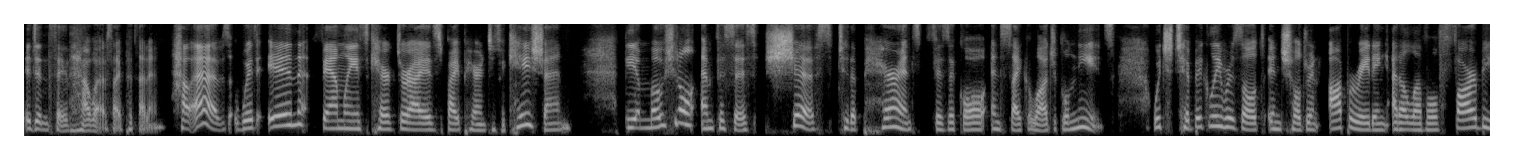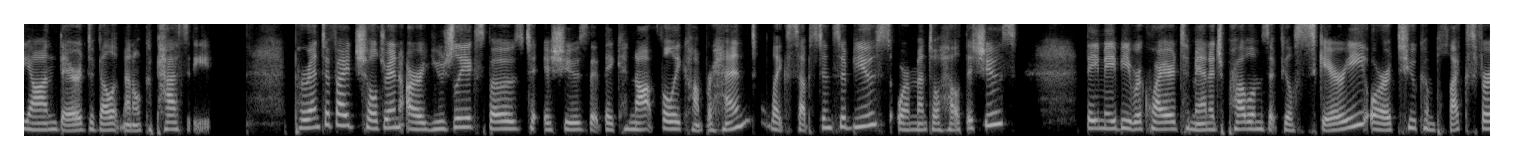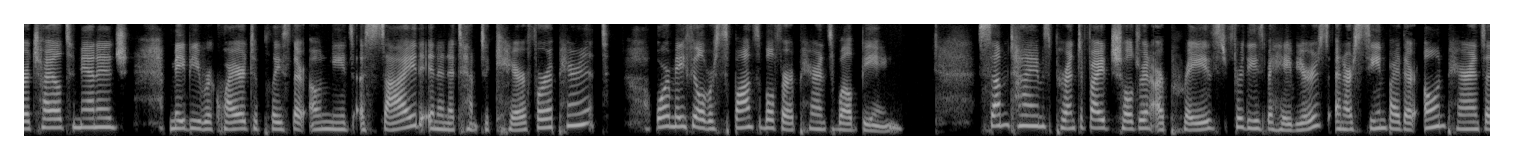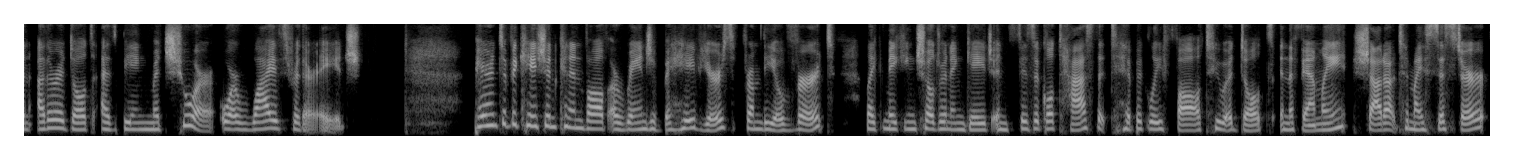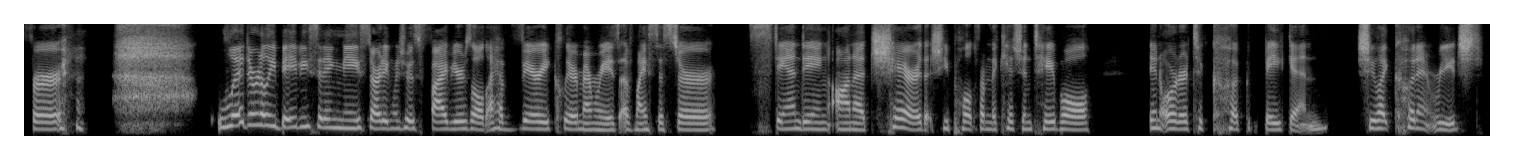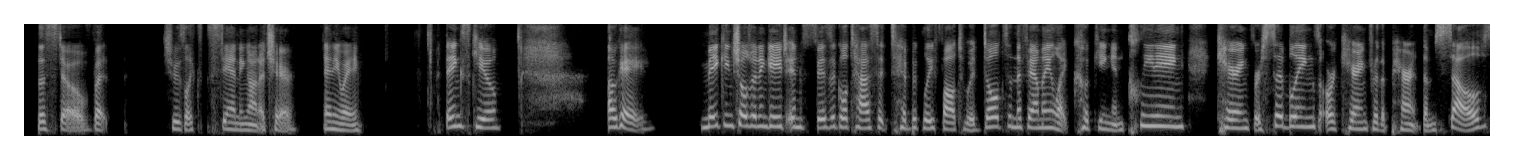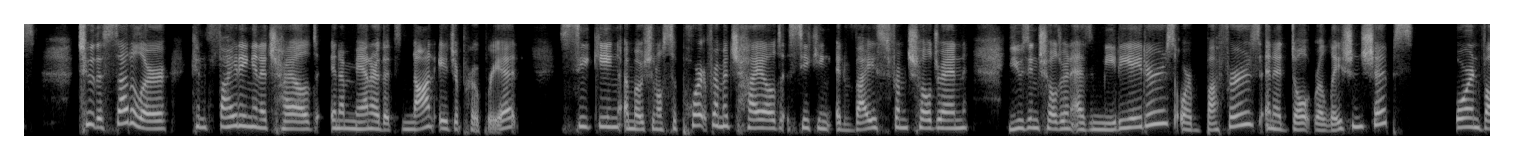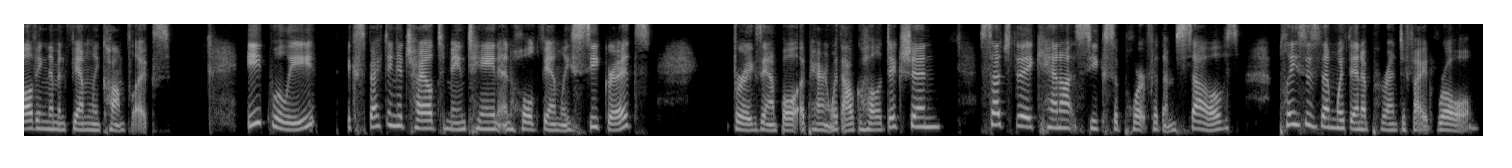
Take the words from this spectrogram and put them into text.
it didn't say however, I put that in. However, within families characterized by parentification, the emotional emphasis shifts to the parent's physical and psychological needs, which typically result in children operating at a level far beyond their developmental capacity. Parentified children are usually exposed to issues that they cannot fully comprehend, like substance abuse or mental health issues. They may be required to manage problems that feel scary or are too complex for a child to manage, may be required to place their own needs aside in an attempt to care for a parent, or may feel responsible for a parent's well being. Sometimes parentified children are praised for these behaviors and are seen by their own parents and other adults as being mature or wise for their age. Parentification can involve a range of behaviors from the overt, like making children engage in physical tasks that typically fall to adults in the family. Shout out to my sister for literally babysitting me starting when she was five years old. I have very clear memories of my sister standing on a chair that she pulled from the kitchen table in order to cook bacon. She like couldn't reach the stove, but she was like standing on a chair. Anyway, thanks, Q. Okay, making children engage in physical tasks that typically fall to adults in the family, like cooking and cleaning, caring for siblings, or caring for the parent themselves, to the subtler, confiding in a child in a manner that's not age appropriate, seeking emotional support from a child, seeking advice from children, using children as mediators or buffers in adult relationships, or involving them in family conflicts. Equally, expecting a child to maintain and hold family secrets, for example, a parent with alcohol addiction, such that they cannot seek support for themselves, places them within a parentified role.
